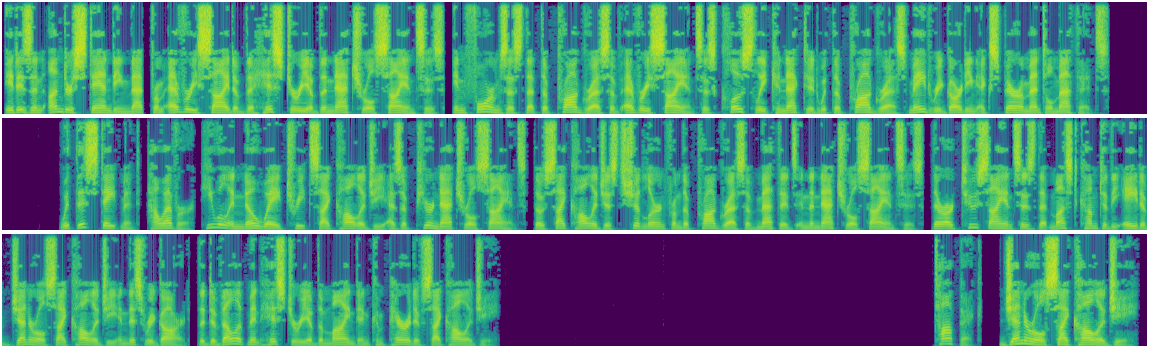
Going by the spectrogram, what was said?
It is an understanding that, from every side of the history of the natural sciences, informs us that the progress of every science is closely connected with the progress made regarding experimental methods. With this statement, however, he will in no way treat psychology as a pure natural science, though psychologists should learn from the progress of methods in the natural sciences. There are two sciences that must come to the aid of general psychology in this regard the development history of the mind and comparative psychology. General psychology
